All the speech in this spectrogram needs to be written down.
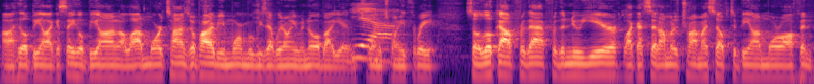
Uh, he'll be like I say, he'll be on a lot more times. There'll probably be more movies that we don't even know about yet in Yeah. 2023. So look out for that for the new year. Like I said, I'm going to try myself to be on more often.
